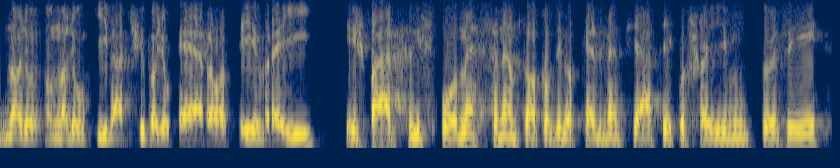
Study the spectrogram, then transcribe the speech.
Nagyon-nagyon kíváncsi vagyok erre a évre így, és bár Chris Paul messze nem tartozik a kedvenc játékosaim közé,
